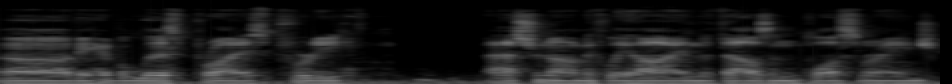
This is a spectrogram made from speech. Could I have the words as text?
Uh, they have a list price pretty astronomically high in the thousand plus range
